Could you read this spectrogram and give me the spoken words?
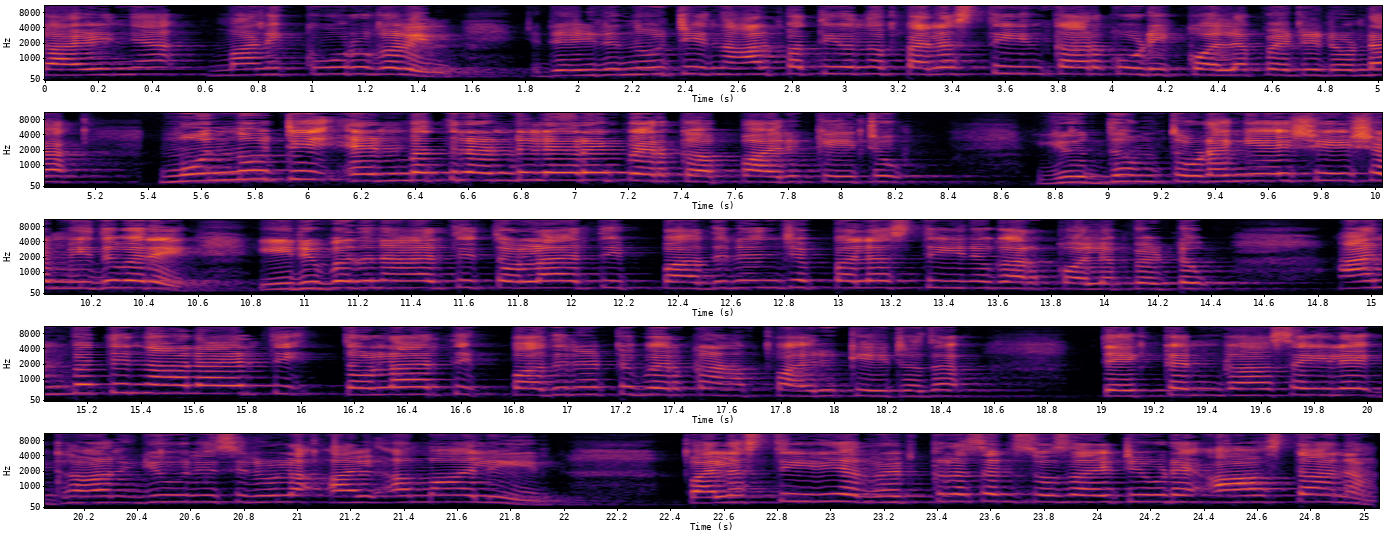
കഴിഞ്ഞ മണിക്കൂറുകളിൽ ഇരുന്നൂറ്റി നാൽപ്പത്തിയൊന്ന് പലസ്തീൻകാർ കൂടി കൊല്ലപ്പെട്ടിട്ടുണ്ട്. മുന്നൂറ്റി എൺപത്തിരണ്ടിലേറെ പേർക്ക് പരിക്കേറ്റു. യുദ്ധം തുടങ്ങിയ ശേഷം ഇതുവരെ ഇരുപതിനായിരത്തി തൊള്ളായിരത്തി പതിനഞ്ച് പലസ്തീനുകാർ കൊല്ലപ്പെട്ടു. അൻപത്തിനാലായിരത്തി തൊള്ളായിരത്തി പതിനെട്ട് പേർക്കാണ് പരുക്കേറ്റത്. തെക്കൻ ഗാസയിലെ ഖാൻ യൂനിസിലുള്ള അൽ അമാലിയിൽ പലസ്തീനിയ റെഡ് ക്രസന്റ് സൊസൈറ്റിയുടെ ആസ്ഥാനം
